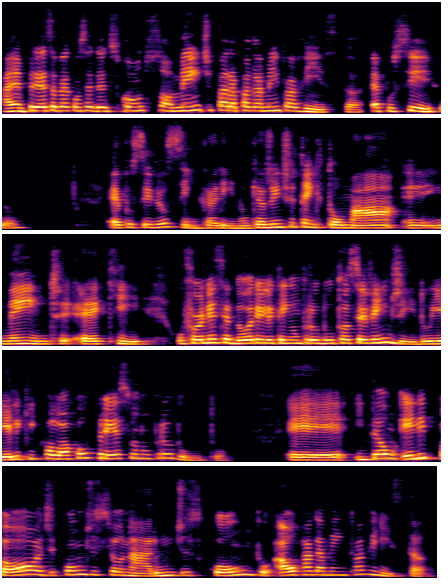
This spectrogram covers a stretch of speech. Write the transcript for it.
a empresa vai conceder desconto somente para pagamento à vista. É possível? É possível sim, Karina. O que a gente tem que tomar é, em mente é que o fornecedor ele tem um produto a ser vendido e ele que coloca o preço no produto. É, então, ele pode condicionar um desconto ao pagamento à vista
